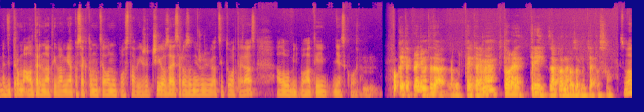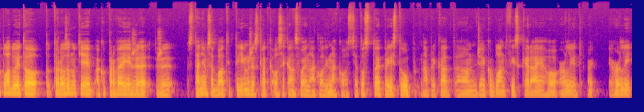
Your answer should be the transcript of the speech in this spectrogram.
medzi troma alternatívami, ako sa k tomu celému postaví. Že či ozaj sa rozhodneš užívať si tu a teraz, alebo byť bohatý neskôr. Mm-hmm. OK, tak prejdeme teda k tej téme. Ktoré tri základné rozhodnutia to sú? Z môjho pohľadu je to, to, to rozhodnutie ako prvé je, že, že stanem sa bohatý tým, že skrátka osekám svoje náklady na kosť. A to, to je prístup napríklad um, Jacob Blunt Fisker a jeho Early, early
